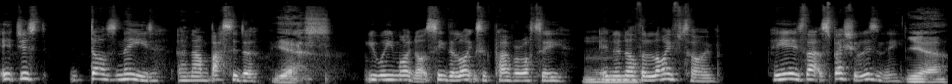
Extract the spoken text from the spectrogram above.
It just does need an ambassador. yes. You, we might not see the likes of Pavarotti in mm. another lifetime. He is that special, isn't he? Yeah.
